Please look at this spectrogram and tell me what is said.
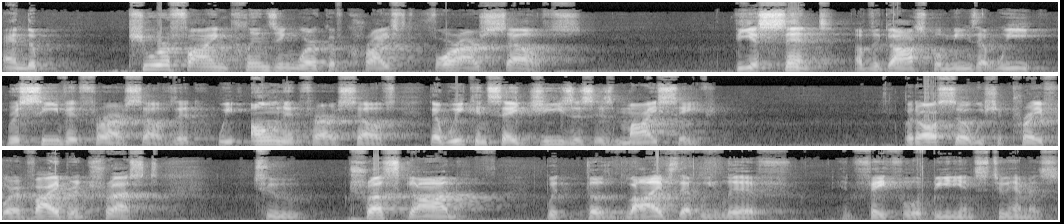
and the purifying, cleansing work of Christ for ourselves. The assent of the gospel means that we receive it for ourselves, that we own it for ourselves, that we can say, Jesus is my Savior. But also, we should pray for a vibrant trust to trust God with the lives that we live in faithful obedience to Him as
